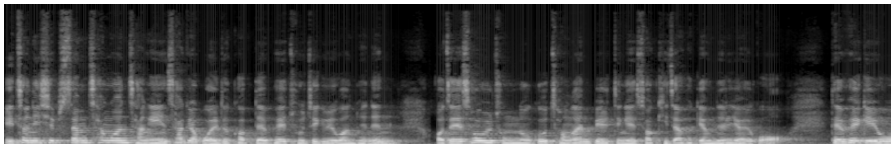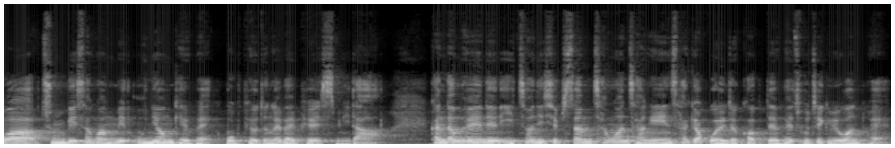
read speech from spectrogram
2023 창원 장애인 사격 월드컵 대회 조직위원회는 어제 서울 종로구 정안 빌딩에서 기자회견을 열고 대회 개요와 준비 상황 및 운영 계획, 목표 등을 발표했습니다. 간담회에는 2023 창원 장애인 사격 월드컵 대회 조직위원회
